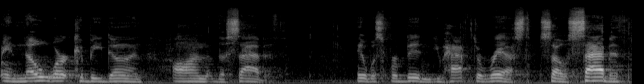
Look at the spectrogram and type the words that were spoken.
And no work could be done on the Sabbath. It was forbidden. You have to rest. So, Sabbath,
